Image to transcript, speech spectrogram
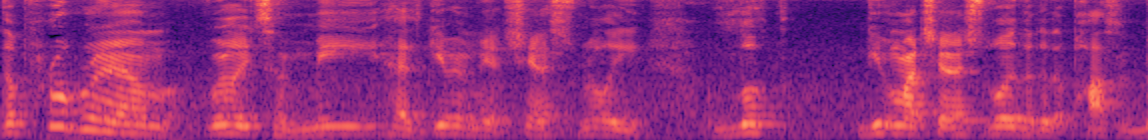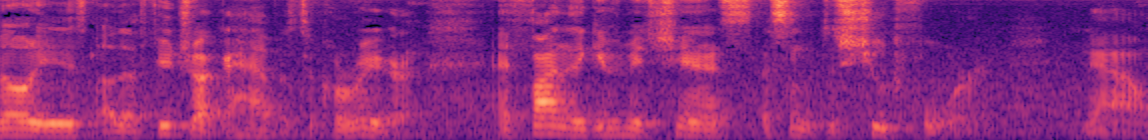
the program really to me has given me a chance to really look giving my chance to really look at the possibilities of the future I can have as a career, and finally giving me a chance at something to shoot for. Now,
